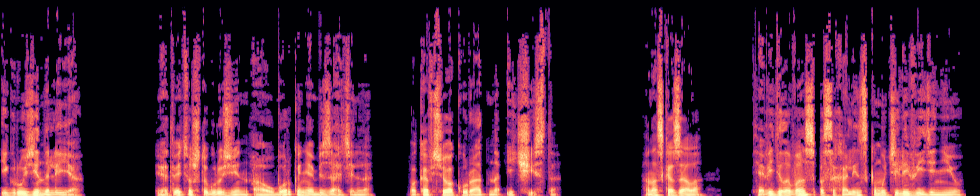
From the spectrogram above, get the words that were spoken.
и грузин ли я. Я ответил, что грузин, а уборка не обязательно, пока все аккуратно и чисто. Она сказала, «Я видела вас по сахалинскому телевидению.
